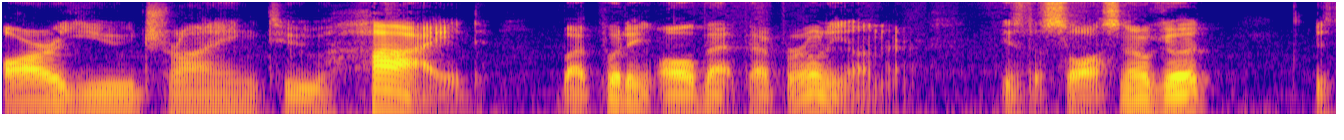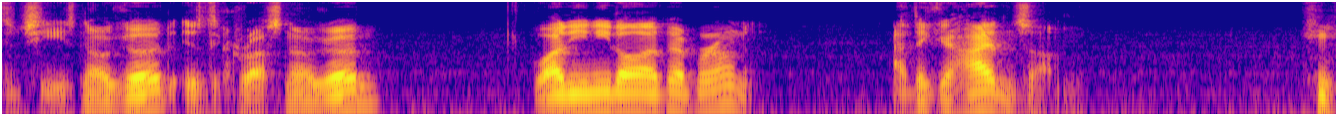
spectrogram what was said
are you trying to hide by putting all that pepperoni on there? Is the sauce no good? Is the cheese no good? Is the crust no good? Why do you need all that pepperoni? I think you're hiding something.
